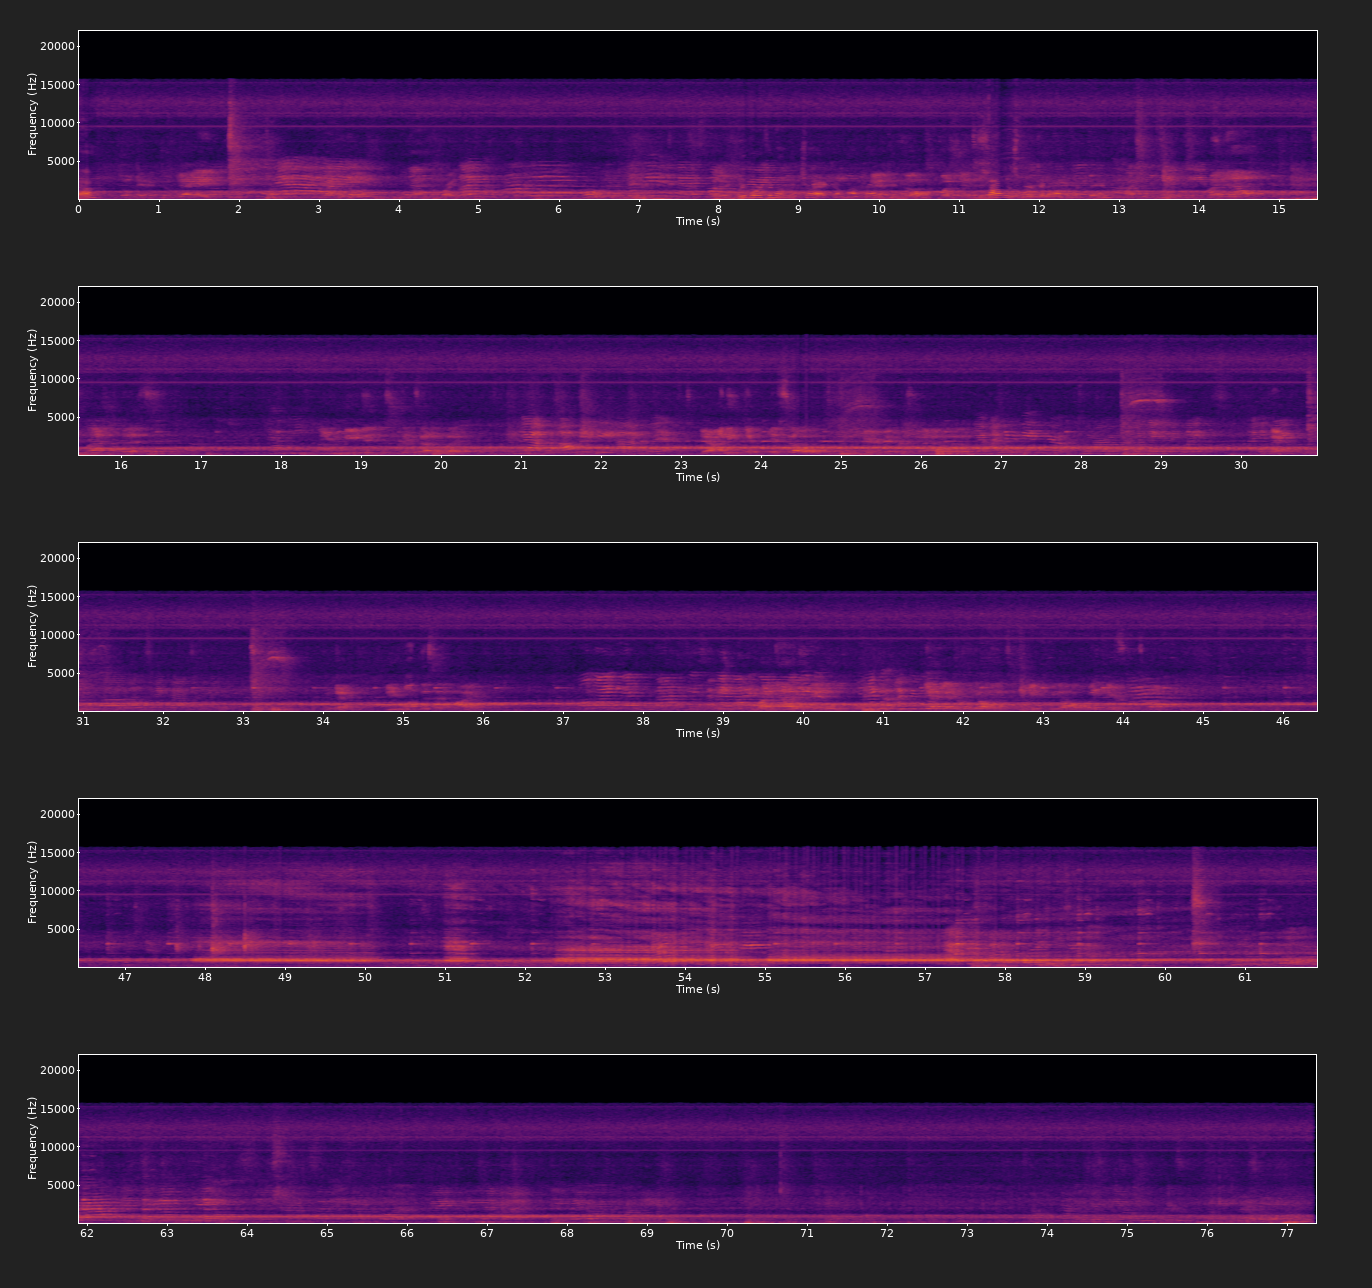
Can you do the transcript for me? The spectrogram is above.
Huh? You're working on the track. I'm not panicking at all. If I was working on it, then Right now, Right now it's able Amen.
